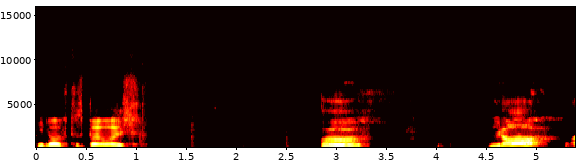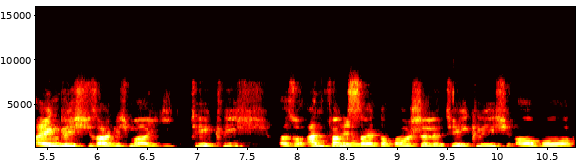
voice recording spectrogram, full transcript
Wie läuft es bei euch? Äh, ja, eigentlich sage ich mal täglich, also Anfangszeit der Baustelle täglich, aber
